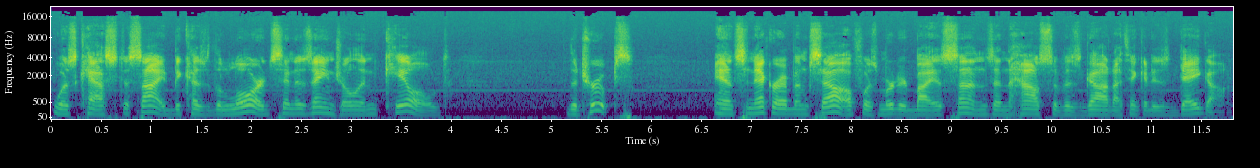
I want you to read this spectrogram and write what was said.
was cast aside because the Lord sent his angel and killed the troops. And Sennacherib himself was murdered by his sons in the house of his god, I think it is Dagon.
